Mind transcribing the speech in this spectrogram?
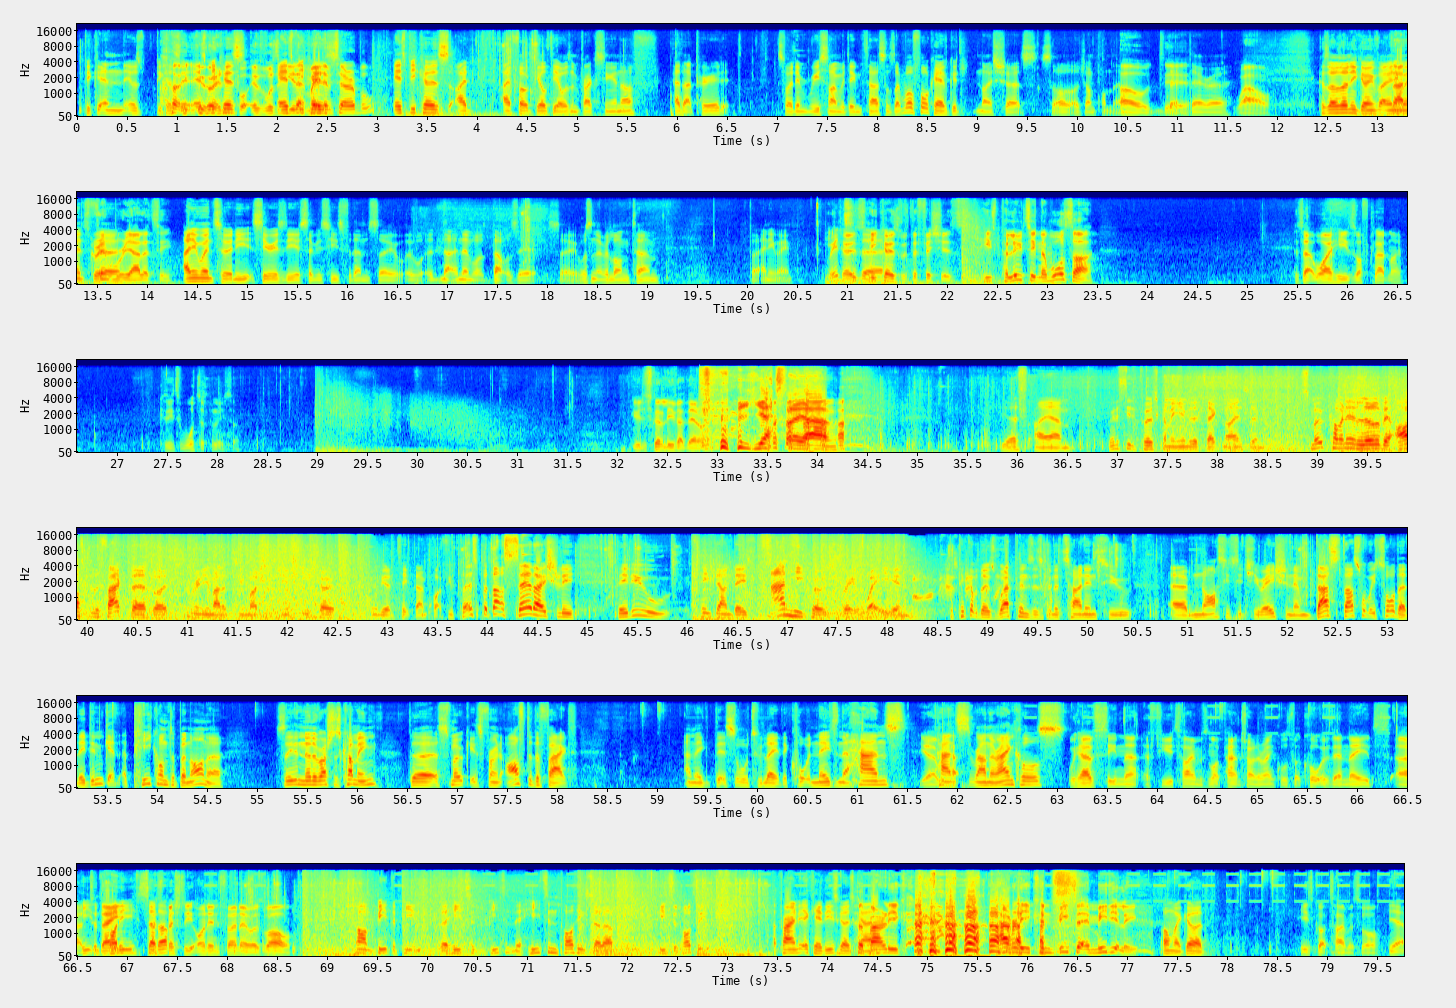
Beca- and it was because it, it's because was it it's you that made him terrible? it's because I I felt guilty I wasn't practicing enough at that period, so I didn't re-sign with Dignitas. I was like, well, 4K have good, nice shirts, so I'll, I'll jump on there. Oh They're- dear. They're uh, Wow. because I was only going. I only That went grim to, reality. I only went to a e series of the ESWCs for them, so it, and then what, that was it. So it wasn't very long term. But anyway, He goes, he goes with the fishes. He's polluting the water. Is that why he's off cloud nine? Because he's a water polluter. You're just going to leave that there, aren't you? yes, I am. yes, I am. We're going to see the push coming in with the Tec-9s and smoke coming in a little bit after the fact there, but it doesn't really matter too much. Hiko going to be able to take down quite a few players. But that said, actually, they do take down Daze and Hiko straight away, and to pick up those weapons is going to turn into a nasty situation. And that's that's what we saw there. They didn't get a peek onto Banana, so they didn't know the rush was coming. The smoke is thrown after the fact, and they, it's all too late. They're caught with nades in their hands, Yeah, pants around their ankles. We have seen that a few times, not pants around their ankles, but caught with their nades uh, today, Potti setup. especially on Inferno as well. Can't beat the Pete, the heat, the Pete, the heat and Potti setup. Heat and Hottie. Apparently, okay, these guys can. Apparently, you can, apparently you can beat it immediately. Oh my god. He's got time as well. Yeah.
